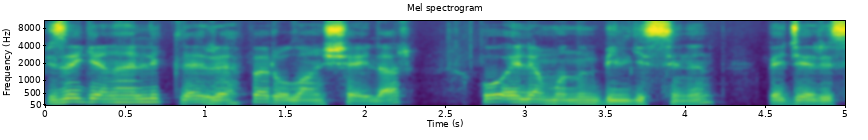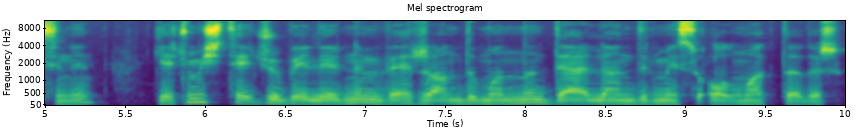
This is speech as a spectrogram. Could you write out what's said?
bize genellikle rehber olan şeyler o elemanın bilgisinin, becerisinin, geçmiş tecrübelerinin ve randımanının değerlendirmesi olmaktadır.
